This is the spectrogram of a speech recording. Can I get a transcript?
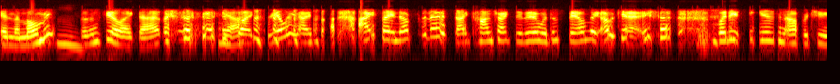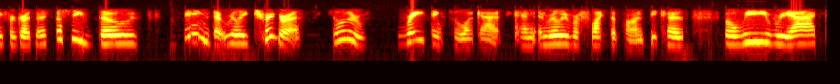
In the moment, Mm. doesn't feel like that. it's Yeah. like really, I I signed up for this. I contracted in with this family. Okay, but it is an opportunity for growth, and especially those things that really trigger us. Those are great things to look at and, and really reflect upon because when we react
